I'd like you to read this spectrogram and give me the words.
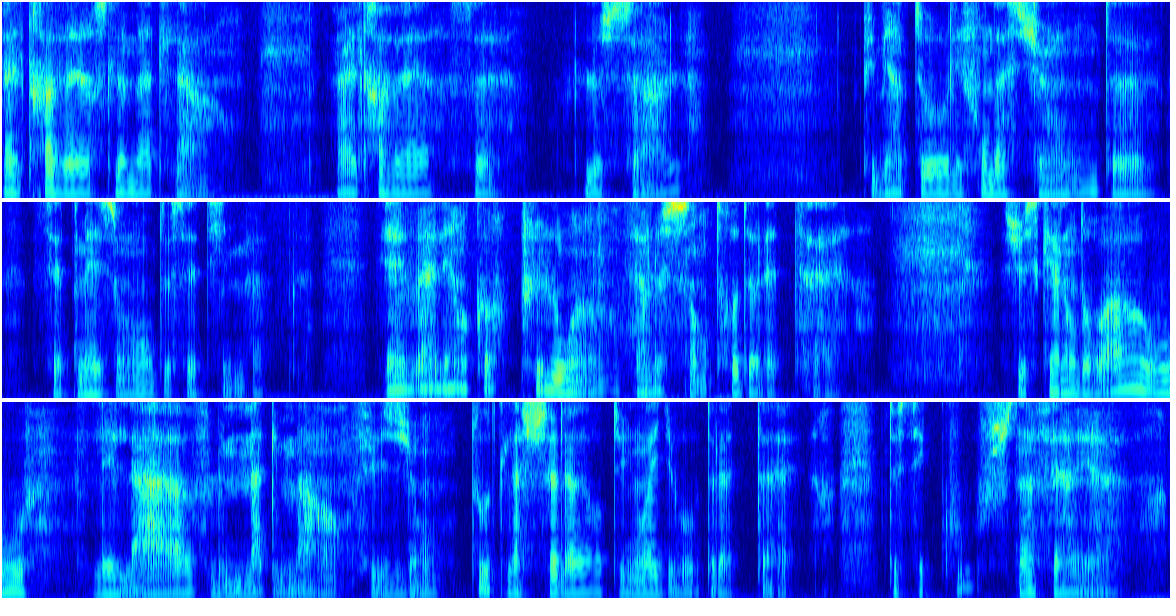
Elle traverse le matelas, elle traverse le sol, puis bientôt les fondations de cette maison, de cet immeuble. Et elle va aller encore plus loin vers le centre de la Terre, jusqu'à l'endroit où les laves, le magma en fusion, toute la chaleur du noyau de la Terre, de ses couches inférieures,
